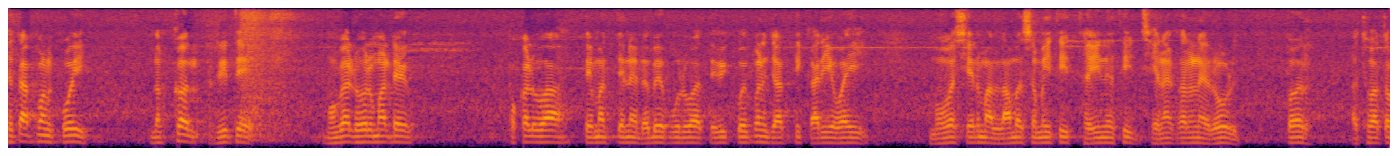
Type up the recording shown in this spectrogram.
છતાં પણ કોઈ નક્કર રીતે મોંઘા ઢોર માટે પકડવા તેમજ તેને ડબે પૂરવા તેવી કોઈપણ જાતની કાર્યવાહી મહુવા શહેરમાં લાંબા સમયથી થઈ નથી, જેના કારણે રોડ પર અથવા તો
